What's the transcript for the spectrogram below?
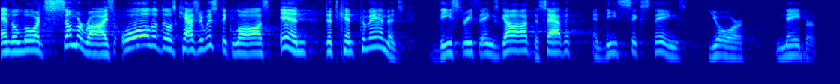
And the Lord summarized all of those casuistic laws in the Ten Commandments. These three things God, the Sabbath, and these six things your neighbor.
